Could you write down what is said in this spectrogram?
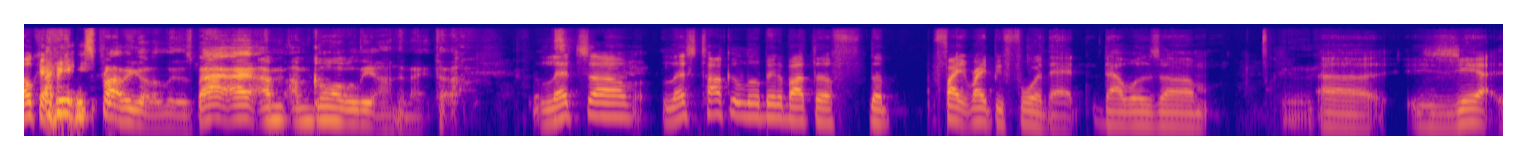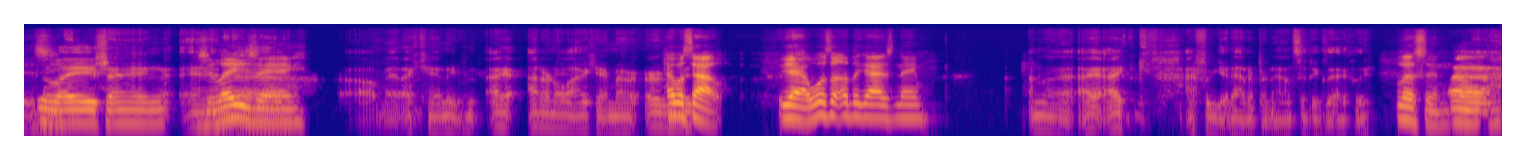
okay. I mean he's probably gonna lose, but I, I I'm I'm going with Leon tonight though. let's um let's talk a little bit about the the fight right before that. That was um mm. uh yeah Zhang Zhilei uh, Zhang. oh man, I can't even I, I don't know why I can't remember. That was out. Yeah, what's the other guy's name? I'm not, I, I I forget how to pronounce it exactly. Listen, uh,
